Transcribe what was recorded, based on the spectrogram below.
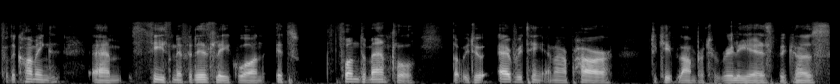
for the coming um, season, if it is League One, it's fundamental that we do everything in our power to keep Lambert. It really is because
